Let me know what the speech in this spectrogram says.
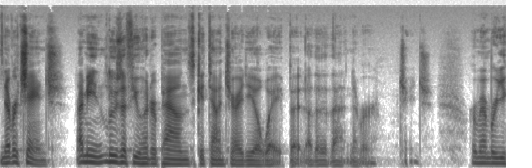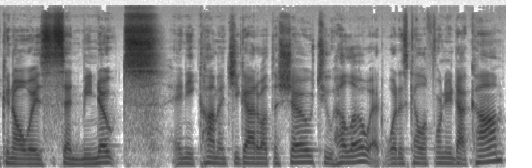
Never change. I mean, lose a few hundred pounds, get down to your ideal weight, but other than that, never change. Remember, you can always send me notes, any comments you got about the show to hello at whatiscalifornia.com.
